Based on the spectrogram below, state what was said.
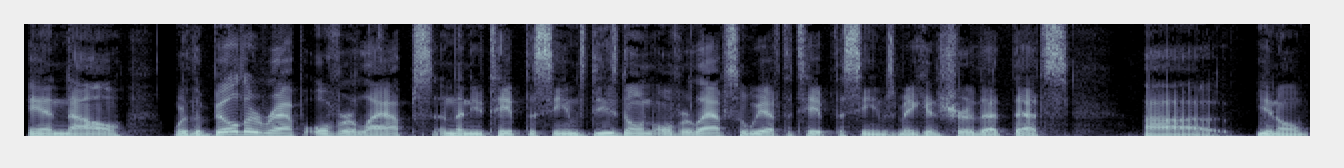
And now where the builder wrap overlaps and then you tape the seams, these don't overlap, so we have to tape the seams, making sure that that's uh, you know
